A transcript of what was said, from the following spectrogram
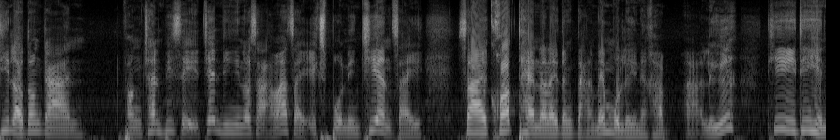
ที่เราต้องการฟังก์ชันพิเศษ เช่นจริงๆเราสามารถใส่ exponential ใส่ sin cos tan อะไรต่างๆ ได้หมดเลยนะครับอ่าหรือที่ที่เห็น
